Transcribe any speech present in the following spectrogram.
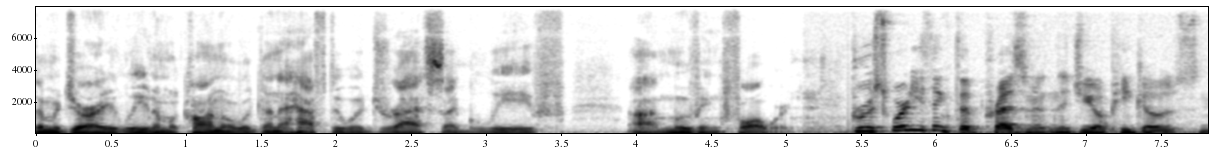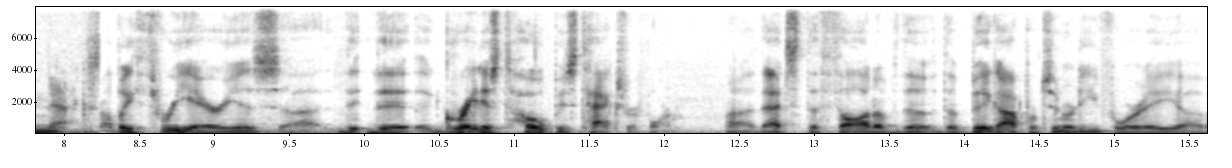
the majority leader McConnell are going to have to address, I believe. Uh, moving forward. Bruce, where do you think the president and the GOP goes next? Probably three areas. Uh, the, the greatest hope is tax reform. Uh, that's the thought of the, the big opportunity for a uh,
